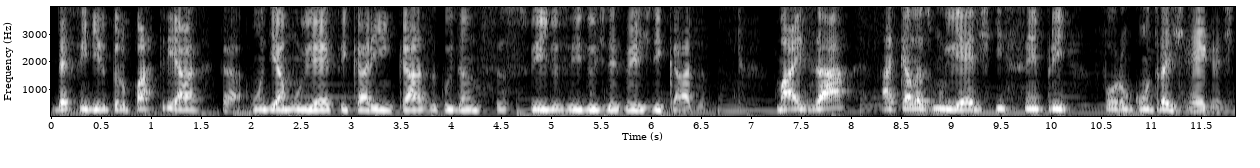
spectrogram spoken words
defendido pelo patriarca, onde a mulher ficaria em casa cuidando dos seus filhos e dos deveres de casa. Mas há aquelas mulheres que sempre foram contra as regras.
